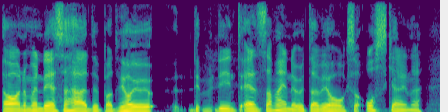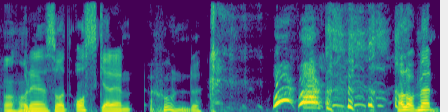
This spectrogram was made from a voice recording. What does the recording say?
Ja nej, men det är så här typ att vi har ju, det, det är inte ensam här inne utan vi har också Oscar inne. Aha. Och det är så att Oscar är en hund. Hallå men...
